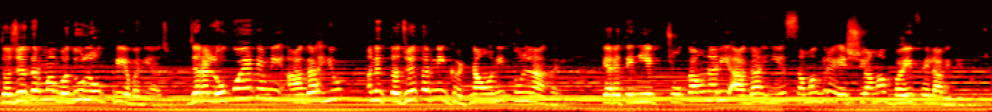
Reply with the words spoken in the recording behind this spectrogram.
તજેતરમાં વધુ લોકપ્રિય બન્યા છે. જ્યારે લોકોએ તેમની આગાહીઓ અને તજેતરની ઘટનાઓની તુલના કરી, ત્યારે તેની એક ચોંકાવનારી આગાહીએ સમગ્ર એશિયામાં ભય ફેલાવી દીધો છે.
